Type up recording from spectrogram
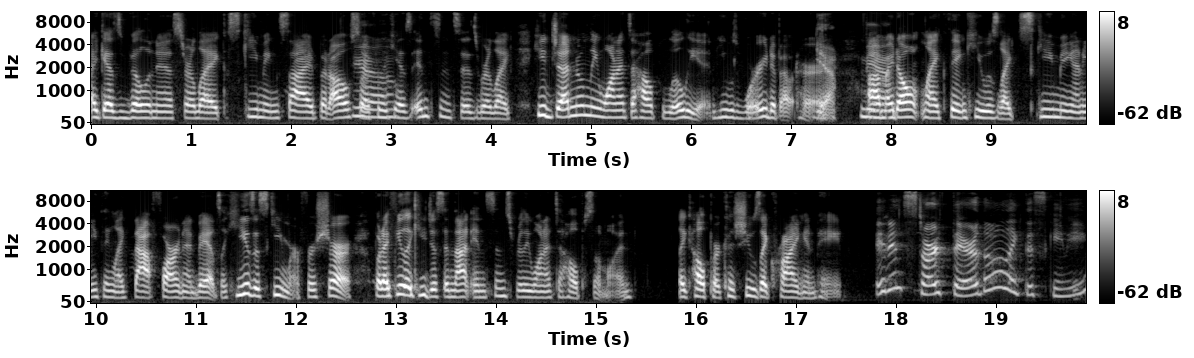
I guess, villainous or like scheming side, but also I feel like he has instances where like he genuinely wanted to help Lillian. He was worried about her. Yeah. Um, I don't like think he was like scheming anything like that far in advance. Like he is a schemer for sure, but I feel like he just in that instance really wanted to help someone, like help her because she was like crying in pain. It didn't start there though, like the scheming,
